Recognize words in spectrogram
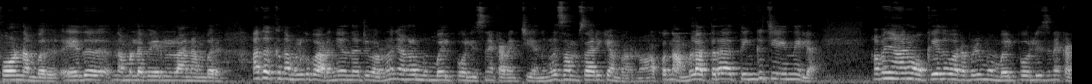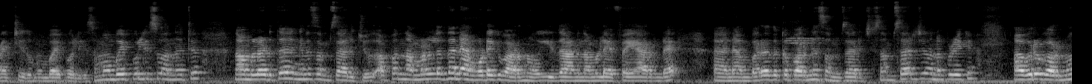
ഫോൺ നമ്പർ ഏത് നമ്മളുടെ പേരിലുള്ള നമ്പർ അതൊക്കെ നമ്മൾക്ക് പറഞ്ഞു തന്നിട്ട് പറഞ്ഞു ഞങ്ങൾ മുംബൈയിൽ പോലീസിനെ കണക്ട് ചെയ്യാം. നിങ്ങൾ സംസാരിക്കാൻ പറഞ്ഞു. അപ്പം നമ്മൾ അത്ര തിങ്ക് ചെയ്യുന്നില്ല. അപ്പം ഞാൻ ഓക്കെ എന്ന് പറഞ്ഞപ്പോഴും മുംബൈ പോലീസിനെ കണക്ട് ചെയ്തു മുംബൈ പോലീസ്. മുംബൈ പോലീസ് വന്നിട്ട് നമ്മളടുത്ത് ഇങ്ങനെ സംസാരിച്ചു. അപ്പം നമ്മൾ തന്നെ അങ്ങോട്ടേക്ക് പറഞ്ഞു ഇതാണ് നമ്മൾ എഫ് ഐ ആറിന്റെ നമ്പർ അതൊക്കെ പറഞ്ഞ് സംസാരിച്ചു. സംസാരിച്ച് വന്നപ്പോഴേക്കും അവർ പറഞ്ഞു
